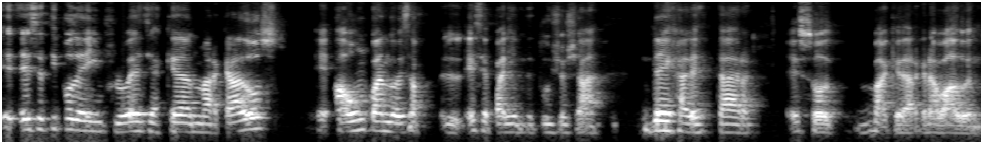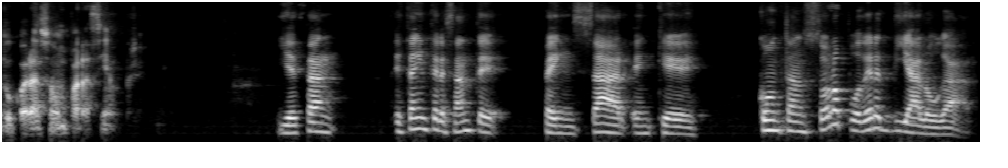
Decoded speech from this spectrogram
e-, ese tipo de influencias quedan marcados eh, aun cuando ese pariente tuyo ya deja de estar, eso va a quedar grabado en tu corazón para siempre. Y es tan, es tan interesante pensar en que con tan solo poder dialogar,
